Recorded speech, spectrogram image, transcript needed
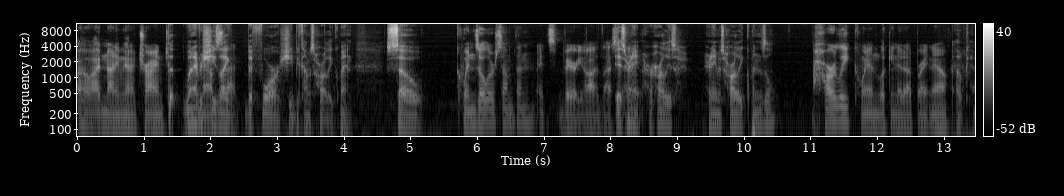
Oh, I'm not even gonna try and The, whenever she's like that. before she becomes Harley Quinn. So Quinzel or something. It's very odd. Last is her name her Harley's her name is Harley Quinzel? Harley Quinn. Looking it up right now. Okay.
